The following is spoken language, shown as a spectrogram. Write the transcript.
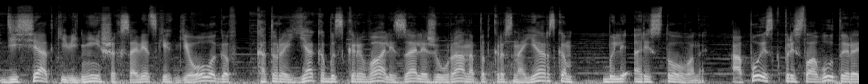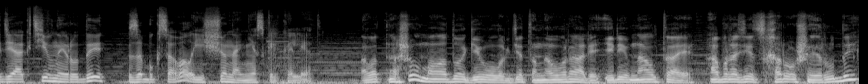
десятки виднейших советских геологов, которые якобы скрывали залежи урана под Красноярском, были арестованы, а поиск пресловутой радиоактивной руды забуксовал еще на несколько лет. А вот нашел молодой геолог где-то на Урале или на Алтае образец хорошей руды,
